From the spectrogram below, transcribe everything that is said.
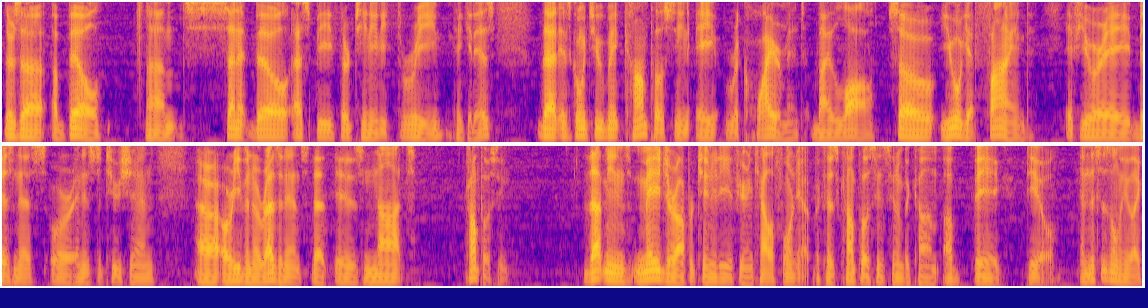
there's a, a bill, um, Senate Bill SB 1383, I think it is, that is going to make composting a requirement by law. So you will get fined if you are a business or an institution uh, or even a residence that is not composting. That means major opportunity if you're in California because composting is going to become a big deal. And this is only like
